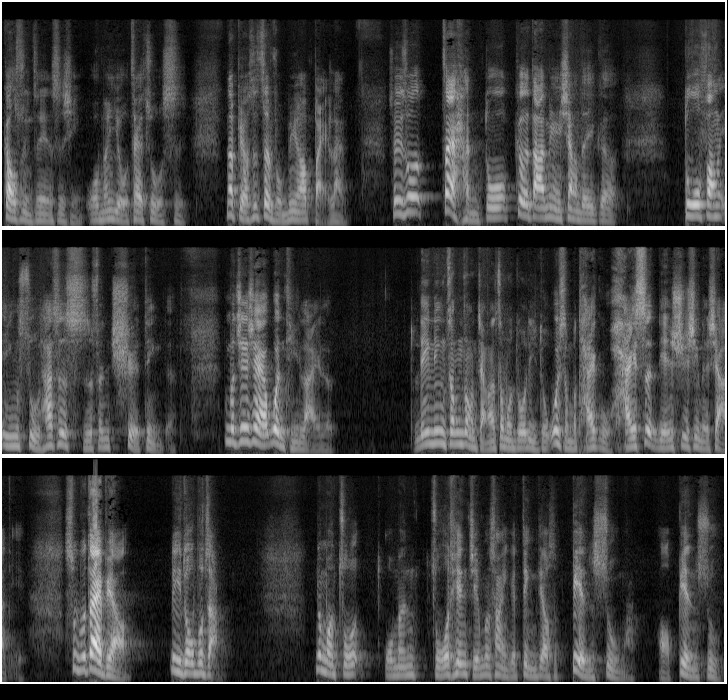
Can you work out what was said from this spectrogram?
告诉你这件事情，我们有在做事，那表示政府没有要摆烂，所以说在很多各大面向的一个多方因素，它是十分确定的。那么接下来问题来了，林林总总讲了这么多利多，为什么台股还是连续性的下跌？是不是代表利多不涨？那么昨我们昨天节目上一个定调是变数嘛？哦，变数，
